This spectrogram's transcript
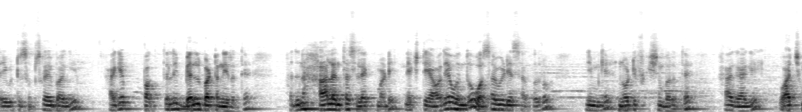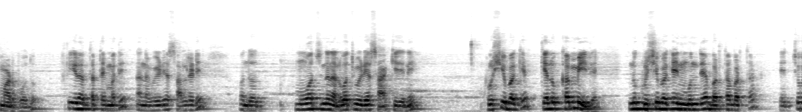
ದಯವಿಟ್ಟು ಸಬ್ಸ್ಕ್ರೈಬ್ ಆಗಿ. ಹಾಗೆ ಪಕ್ಕದಲ್ಲಿ ಬೆಲ್ ಬಟನ್ ಇರುತ್ತೆ. ಅದನ್ನು ಹಾಲ್ ಅಂತ ಸೆಲೆಕ್ಟ್ ಮಾಡಿ. ನೆಕ್ಸ್ಟ್ ಯಾವುದೇ ಒಂದು ಹೊಸ ವೀಡಿಯೋಸ್ ಹಾಕಿದ್ರು ನಿಮಗೆ ನೋಟಿಫಿಕೇಷನ್ ಬರುತ್ತೆ. ಹಾಗಾಗಿ ವಾಚ್ ಮಾಡ್ಬೋದು. ಫ್ರೀ ಇರೋಂಥ ಟೈಮಲ್ಲಿ ನನ್ನ ವೀಡಿಯೋಸ್ ಆಲ್ರೆಡಿ ಒಂದು ಮೂವತ್ತರಿಂದ ನಲ್ವತ್ತು ವೀಡಿಯೋಸ್ ಹಾಕಿದ್ದೀನಿ. ಕೃಷಿ ಬಗ್ಗೆ ಕೆಲವು ಕಮ್ಮಿ ಇದೆ. ಇನ್ನು ಕೃಷಿ ಬಗ್ಗೆ ಇನ್ನು ಮುಂದೆ ಬರ್ತಾ ಬರ್ತಾ ಹೆಚ್ಚು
